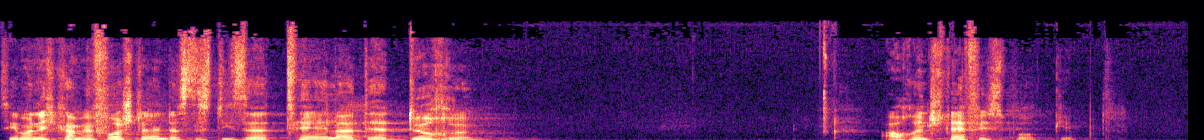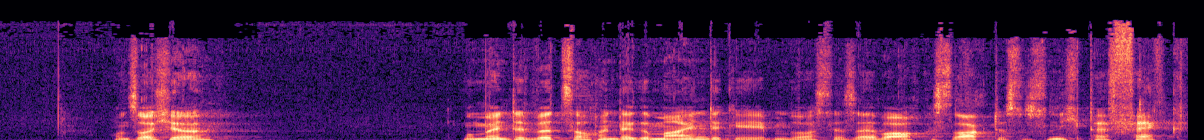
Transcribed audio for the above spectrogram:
Simon, ich kann mir vorstellen, dass es diese Täler der Dürre auch in Steffisburg gibt. Und solche Momente wird es auch in der Gemeinde geben. Du hast ja selber auch gesagt, es ist nicht perfekt.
